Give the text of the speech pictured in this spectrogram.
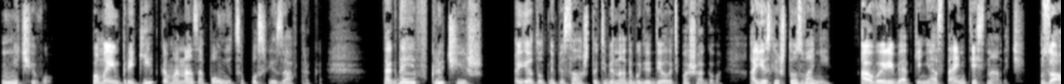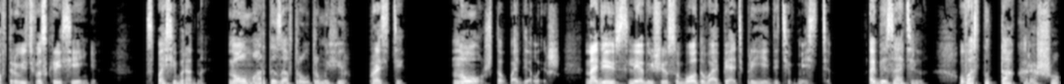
«Ничего. По моим прикидкам, она заполнится после завтрака. Тогда и включишь Я тут написал, что тебе надо будет делать пошагово. А если что, звони. А вы, ребятки, не останетесь на ночь? Завтра ведь воскресенье. Спасибо, родная. Но у Марты завтра утром эфир. Прости. Ну, что поделаешь. Надеюсь, в следующую субботу вы опять приедете вместе. Обязательно. У вас тут так хорошо,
